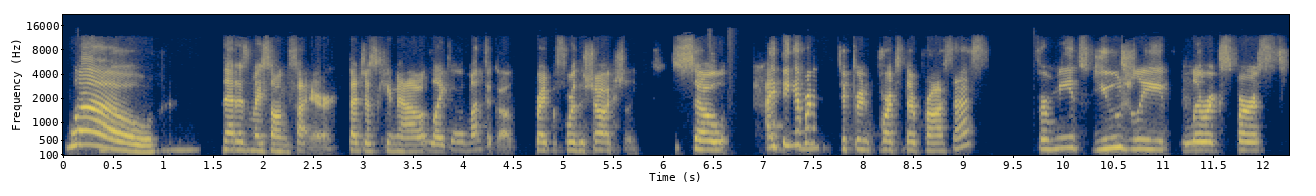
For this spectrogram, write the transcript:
Whoa. That is my song Fire that just came out like a month ago, right before the show, actually. So I think everyone has different parts of their process. For me, it's usually lyrics first,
